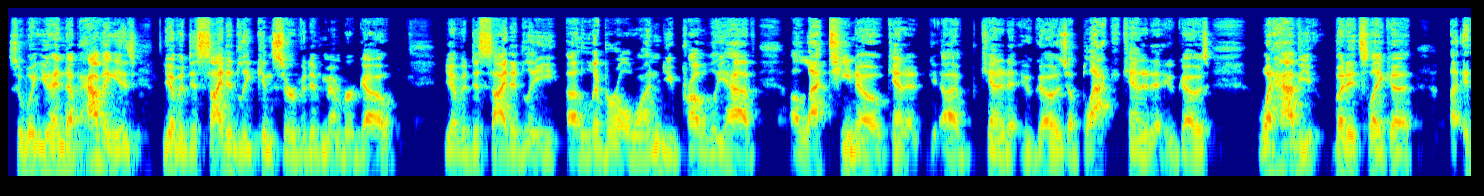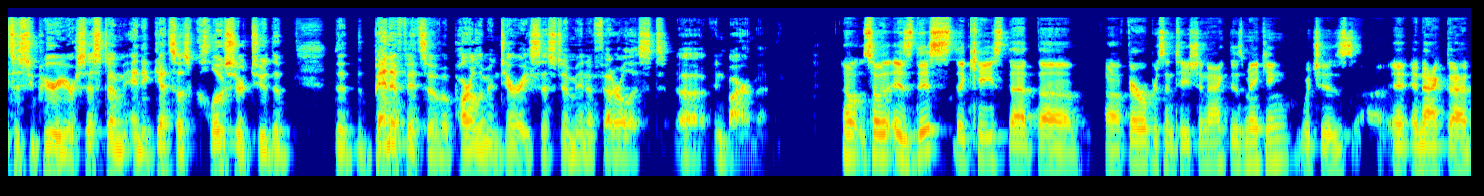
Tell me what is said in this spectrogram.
So what you end up having is you have a decidedly conservative member go you have a decidedly uh, liberal one. You probably have a Latino candidate, uh, candidate who goes, a black candidate who goes, what have you. But it's like a, a it's a superior system, and it gets us closer to the the, the benefits of a parliamentary system in a federalist uh, environment. Oh, so is this the case that the uh, Fair Representation Act is making, which is uh, an act that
